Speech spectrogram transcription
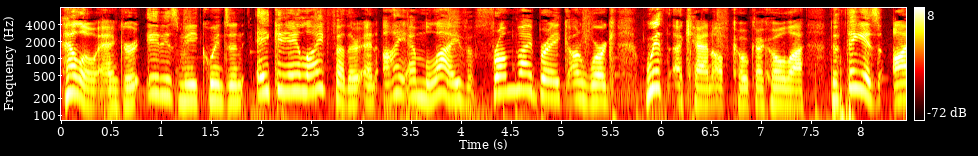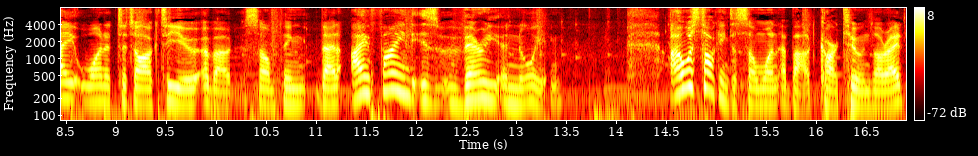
Hello, Anchor. It is me, Quinton, aka Lightfeather, and I am live from my break on work with a can of Coca Cola. The thing is, I wanted to talk to you about something that I find is very annoying. I was talking to someone about cartoons, alright?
